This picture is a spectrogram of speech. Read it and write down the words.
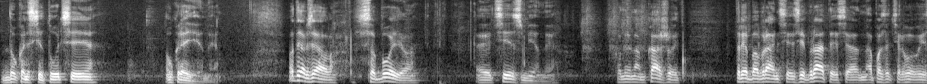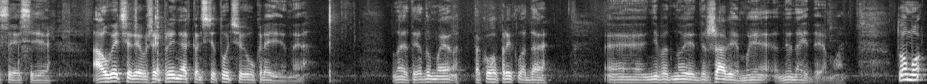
до Конституції України. От я взяв з собою е, ці зміни. Коли нам кажуть, треба вранці зібратися на позачерговій сесії, а ввечері вже прийняти Конституцію України. Знаєте, я думаю, такого прикладу е, ні в одній державі ми не знайдемо. Тому,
